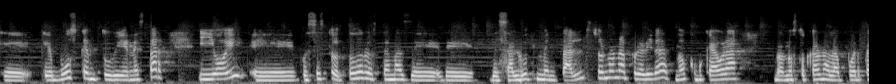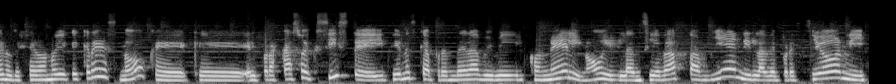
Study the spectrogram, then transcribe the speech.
que, busquen tu bienestar. Y hoy, eh, pues esto, todos los temas de, de, salud mental son una prioridad, ¿no? Como que ahora nos tocaron a la puerta y nos dijeron, oye, ¿qué crees? ¿No? Que, que el fracaso existe y tienes que aprender a vivir con él, ¿no? Y la ansiedad también, y la depresión, y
